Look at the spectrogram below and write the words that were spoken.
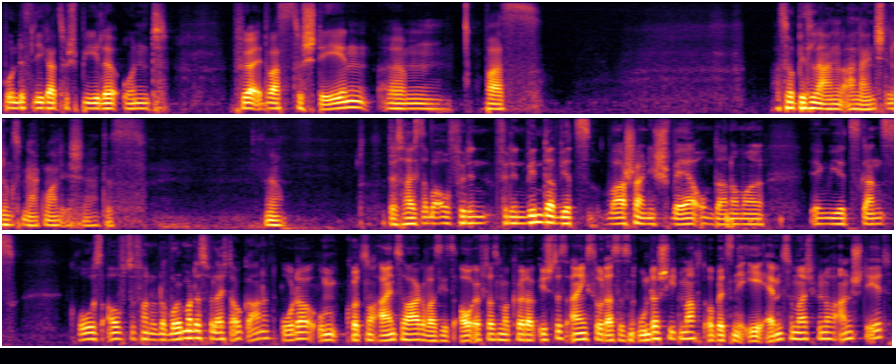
Bundesliga zu spielen und für etwas zu stehen, ähm, was, was so ein bisschen ein Alleinstellungsmerkmal ist? Ja. Das, ja. Das heißt aber auch für den, für den Winter wird es wahrscheinlich schwer, um da nochmal irgendwie jetzt ganz groß aufzufahren oder wollen wir das vielleicht auch gar nicht? Oder, um kurz noch eins zu sagen, was ich jetzt auch öfters mal gehört habe, ist das eigentlich so, dass es einen Unterschied macht, ob jetzt eine EM zum Beispiel noch ansteht,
